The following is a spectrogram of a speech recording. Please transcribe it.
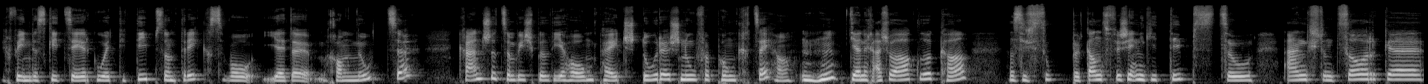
Ich finde, es gibt sehr gute Tipps und Tricks, die jeder kann nutzen kann. Kennst du zum Beispiel die Homepage durchschnaufen.ch? Mhm, die habe ich auch schon angeschaut. Das ist super. Ganz verschiedene Tipps zu Angst und Sorgen,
